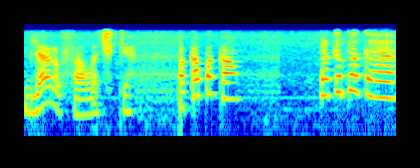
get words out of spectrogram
для русалочки. Пока-пока. Пока-пока.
